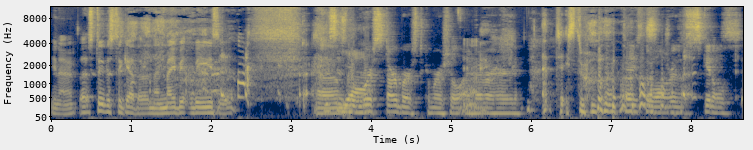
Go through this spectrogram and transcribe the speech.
You know, let's do this together, and then maybe it'll be easier. This is Yeah. the worst Starburst commercial I've ever heard. Taste the walrus. Taste the walrus Skittles.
